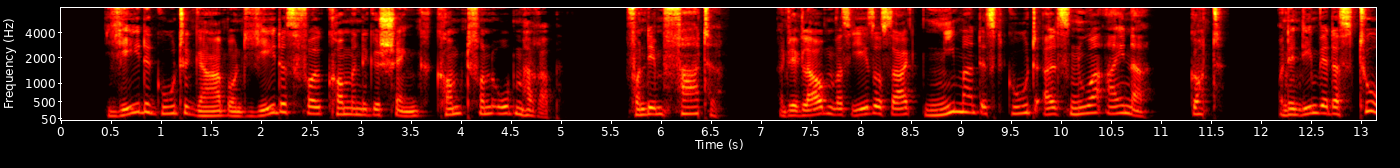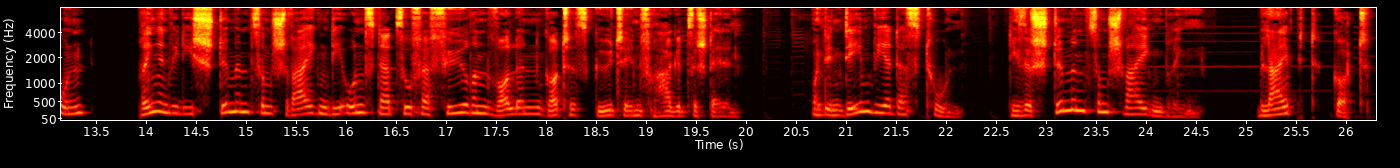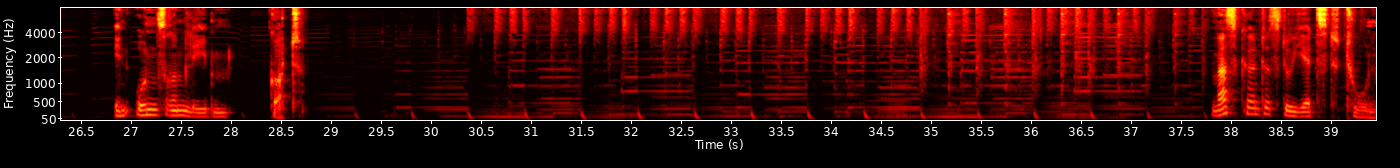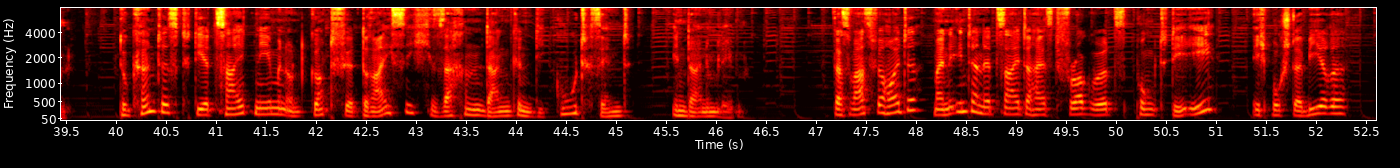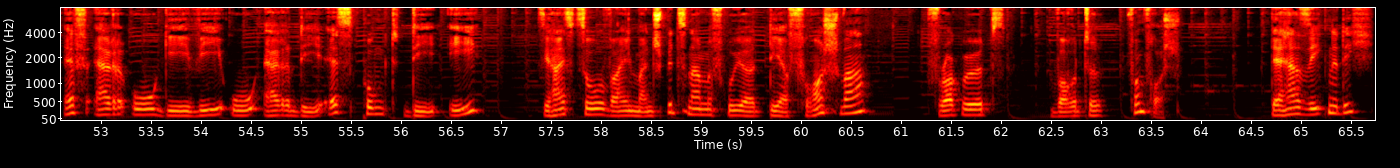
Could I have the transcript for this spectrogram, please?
Jede gute Gabe und jedes vollkommene Geschenk kommt von oben herab, von dem Vater. Und wir glauben, was Jesus sagt, niemand ist gut als nur einer, Gott. Und indem wir das tun, bringen wir die Stimmen zum Schweigen, die uns dazu verführen wollen, Gottes Güte in Frage zu stellen. Und indem wir das tun, diese Stimmen zum Schweigen bringen, bleibt Gott in unserem Leben Gott. Was könntest du jetzt tun? Du könntest dir Zeit nehmen und Gott für 30 Sachen danken, die gut sind in deinem Leben. Das war's für heute. Meine Internetseite heißt frogwords.de. Ich buchstabiere f-r-o-g-w-o-r-d-s.de. Sie heißt so, weil mein Spitzname früher der Frosch war. Frogwords, Worte vom Frosch. Der Herr segne dich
